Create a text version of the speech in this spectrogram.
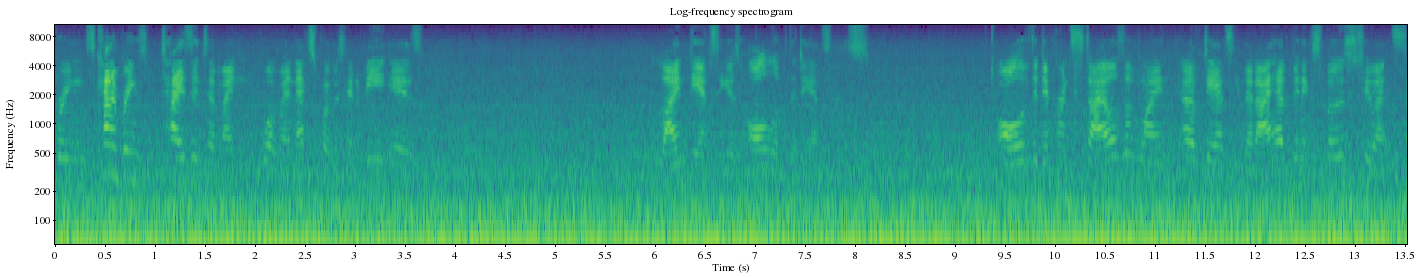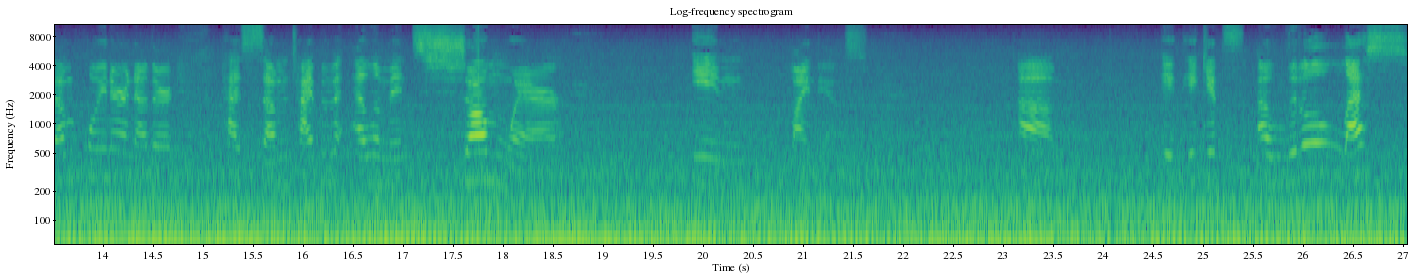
brings kind of brings ties into my what my next point was going to be is line dancing is all of the dances. All of the different styles of line of dancing that I have been exposed to at some point or another has some type of element somewhere in line dance. Um, it, it gets a little less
